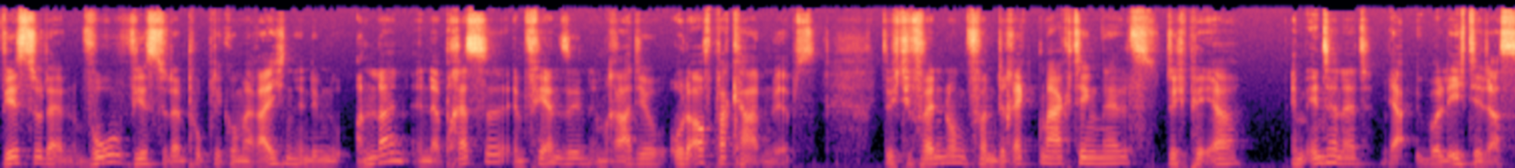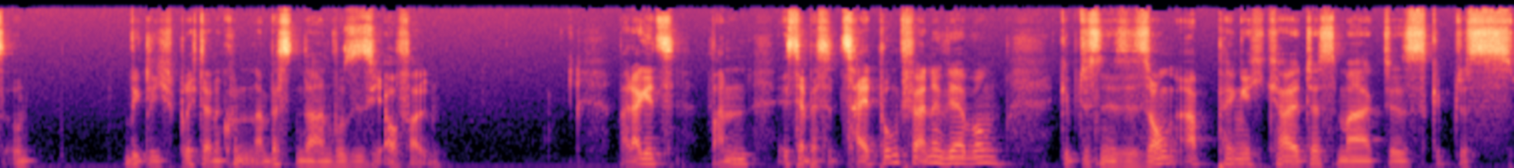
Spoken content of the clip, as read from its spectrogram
Wirst du dein, wo wirst du dein Publikum erreichen, indem du online, in der Presse, im Fernsehen, im Radio oder auf Plakaten wirbst? Durch die Verwendung von Direktmarketing-Mails, durch PR, im Internet? Ja, überleg dir das und wirklich sprich deine Kunden am besten da an, wo sie sich aufhalten. Weil da geht's, wann ist der beste Zeitpunkt für eine Werbung? Gibt es eine Saisonabhängigkeit des Marktes? Gibt es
